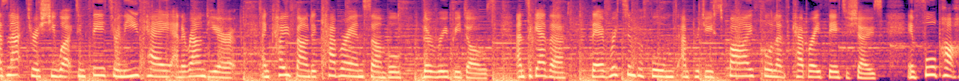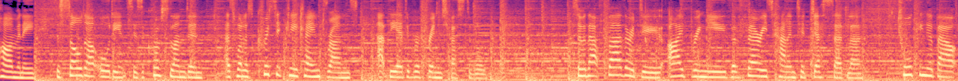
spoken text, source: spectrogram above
As an actress, she worked in theatre in the UK and around Europe and co founded cabaret ensemble The Ruby Dolls. And together, they have written, performed, and produced five full length cabaret theatre shows in four part harmony to sold out audiences across London, as well as critically acclaimed runs at the Edinburgh Fringe Festival. So, without further ado, I bring you the very talented Jess Sedler talking about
